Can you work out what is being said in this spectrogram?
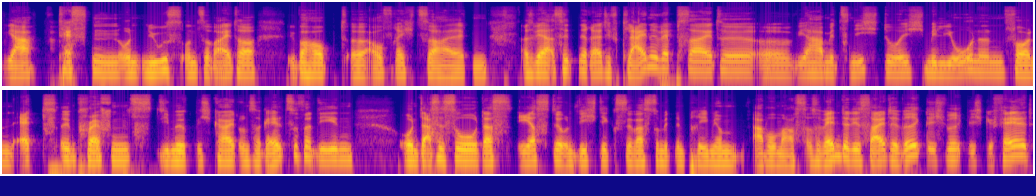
ja, Testen und News und so weiter überhaupt äh, aufrechtzuerhalten. Also wir sind eine relativ kleine Webseite. Äh, wir haben jetzt nicht durch Millionen von Ad-Impressions die Möglichkeit, unser Geld zu verdienen. Und das ist so das Erste und Wichtigste, was du mit einem Premium-Abo machst. Also wenn dir die Seite wirklich, wirklich gefällt,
